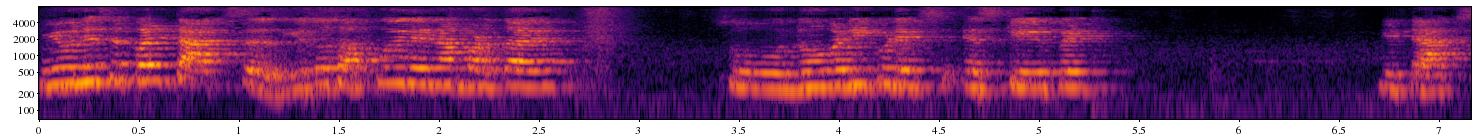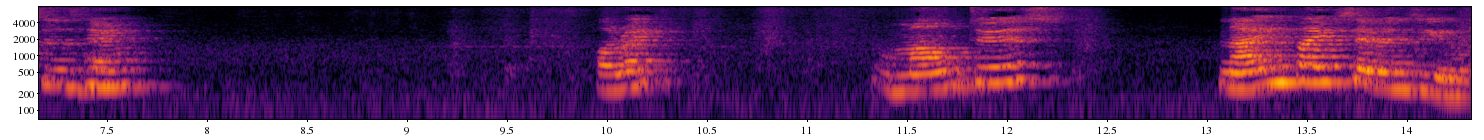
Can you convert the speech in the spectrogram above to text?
म्यूनिसिपल टैक्सेस ये तो सबको ही देना पड़ता है। So nobody could escape it ये टैक्सेस हैं। और right amount is nine five seven zero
